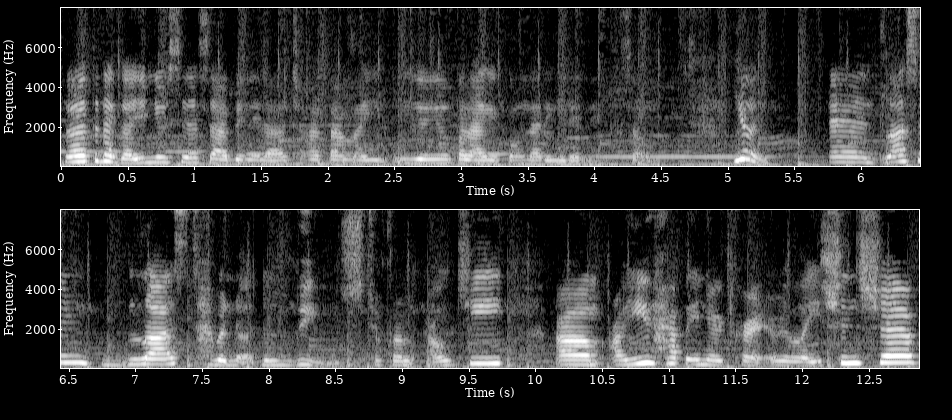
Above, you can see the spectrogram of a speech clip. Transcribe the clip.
Pero talaga, yun yung sinasabi nila at saka tama, yun yung palagi kong naririnig. So, yun. And last and last but not the least, from LG, um, are you happy in your current relationship?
